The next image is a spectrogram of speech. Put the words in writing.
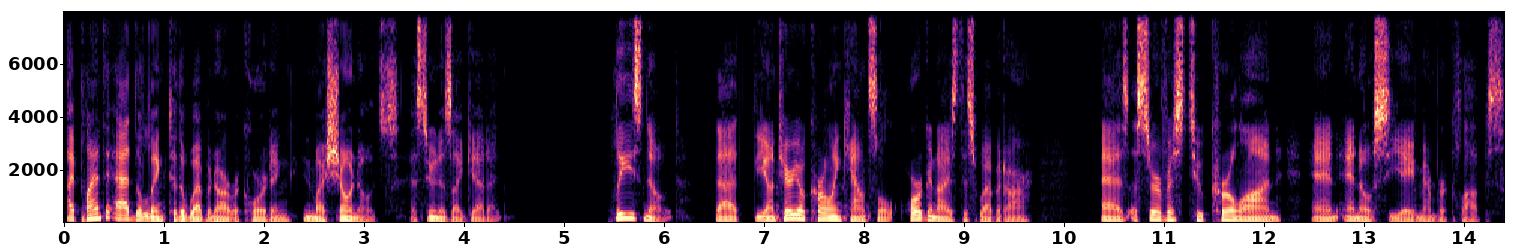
I plan to add the link to the webinar recording in my show notes as soon as I get it. Please note that the Ontario Curling Council organized this webinar as a service to CurlON and NOCA member clubs.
